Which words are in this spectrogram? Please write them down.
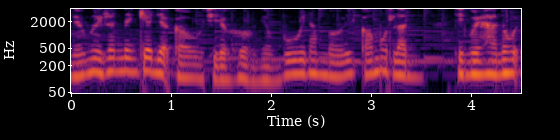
nếu người dân bên kia địa cầu chỉ được hưởng niềm vui năm mới có một lần, thì người hà nội,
